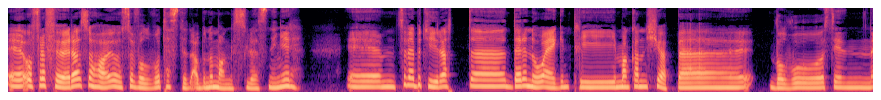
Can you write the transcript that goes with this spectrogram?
Eh, og fra før av så har jo også Volvo testet abonnementsløsninger. Så det betyr at dere nå egentlig Man kan kjøpe Volvo, sin,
